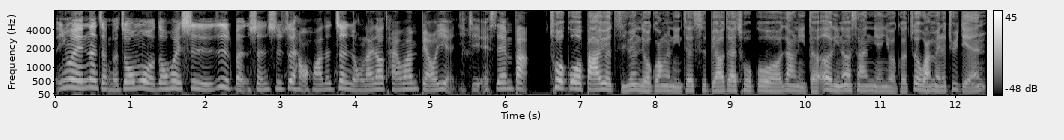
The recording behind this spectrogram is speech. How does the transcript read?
因为那整个周末都会是日本神师最豪华的阵容来到台湾表演，以及 SM 吧。错过八月紫苑流光的你，这次不要再错过，让你的二零二三年有个最完美的据点。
